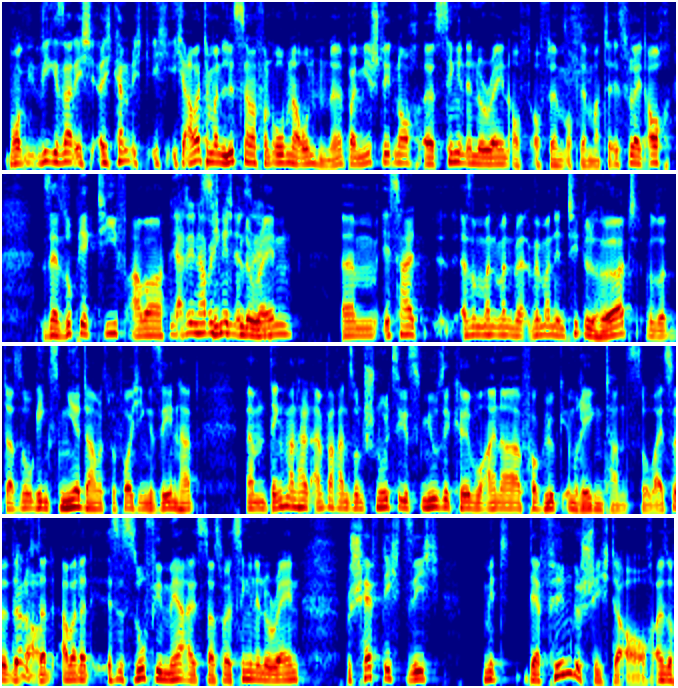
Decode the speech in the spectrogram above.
Boah, wie, wie gesagt, ich, ich kann, ich, ich, ich arbeite meine Liste mal von oben nach unten. Ne? Bei mir steht noch äh, Singing in the Rain auf, auf, der, auf der Matte. Ist vielleicht auch sehr subjektiv, aber ja, den Singing ich nicht in gesehen. the Rain ähm, ist halt, also man, man, wenn man den Titel hört, also das so ging's mir damals, bevor ich ihn gesehen hat, ähm, denkt man halt einfach an so ein schnulziges Musical, wo einer vor Glück im Regen tanzt, so weißt du. Das, genau. das, aber das, es ist so viel mehr als das, weil Singing in the Rain beschäftigt sich mit der Filmgeschichte auch, also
